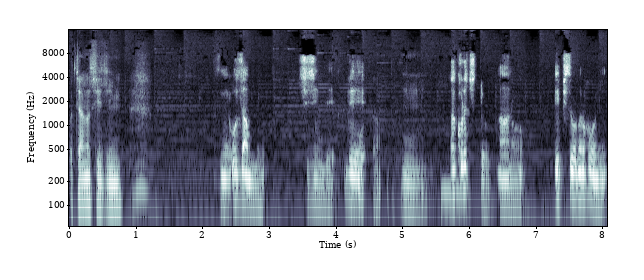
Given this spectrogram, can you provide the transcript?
お茶の詩人。ですね。オザンも詩人で。で、うん。あこれちょっと、あの、エピソードの方に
